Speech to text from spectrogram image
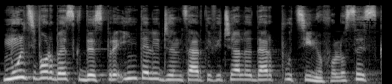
Mulți vorbesc despre inteligența artificială, dar puțini o folosesc.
